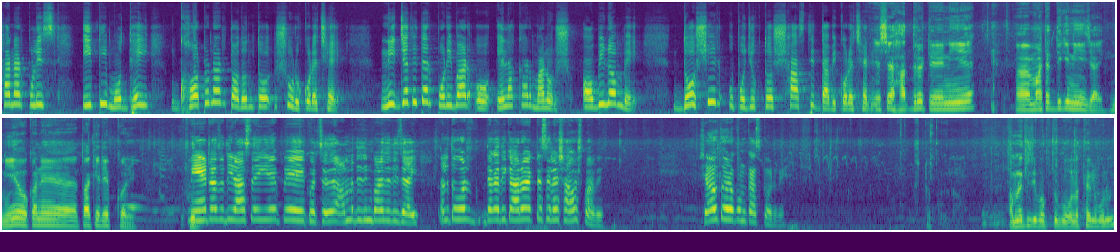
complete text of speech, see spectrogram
থানার পুলিশ ইতিমধ্যেই ঘটনার তদন্ত শুরু করেছে। নির্যাতিতার পরিবার ও এলাকার মানুষ অবিলম্বে দোষীর উপযুক্ত শাস্তির দাবি করেছেন। এসে হাত ধরে টেনে নিয়ে মাঠের দিকে নিয়ে যায় নিয়ে ওখানে তাকে রেপ করে। মেয়েটা যদি রাস্তায় গিয়ে পেয়ে এ করছে আমরা দুদিন পরে যদি যাই তাহলে তো ওর দেখা দেখি আরও একটা ছেলে সাহস পাবে। সেও তো ওরকম কাজ করবে। আপনার কিছু বক্তব্য বলার থাকলে বলুন।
